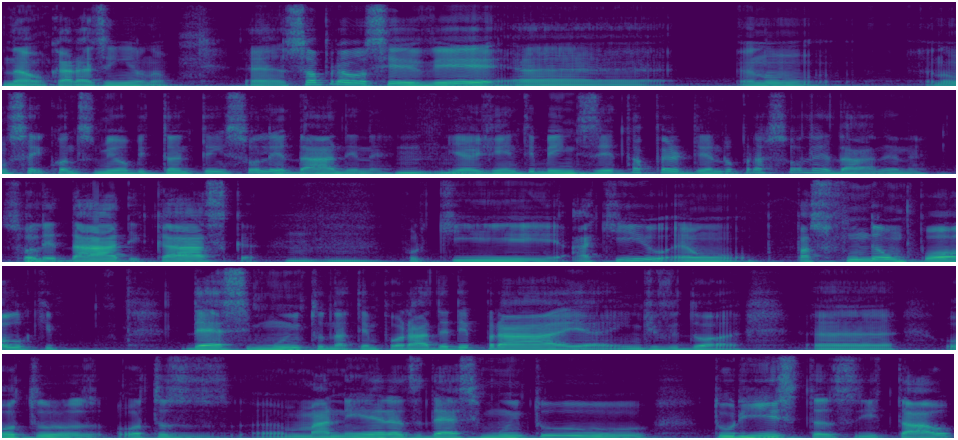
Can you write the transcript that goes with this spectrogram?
Não, Carazinho não. É, só para você ver, é, eu, não, eu não sei quantos mil habitantes tem Soledade, né? Uhum. E a gente, bem dizer, tá perdendo para Soledade, né? Soledade, Casca, Uhum. porque aqui é um Passo Fundo é um polo que desce muito na temporada de praia, individual, é, outros, outras ah, maneiras desce muito turistas e tal,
